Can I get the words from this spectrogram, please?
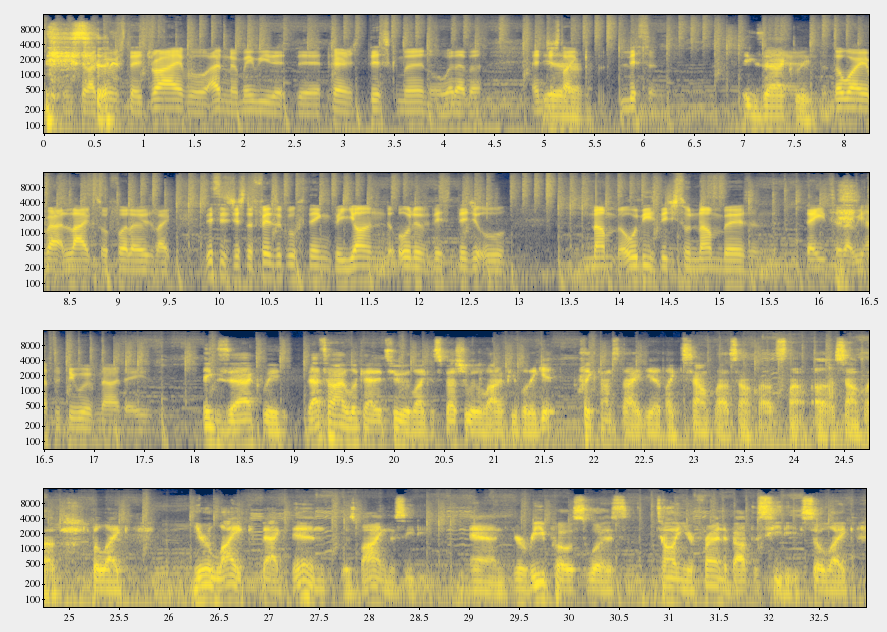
into like whether it's their drive or I don't know, maybe their, their parents' Discman or whatever, and just yeah. like listen. Exactly. don't worry about likes or follows. Like this is just a physical thing beyond all of this digital num all these digital numbers and data that we have to deal with nowadays. Exactly. That's how I look at it too. Like, especially with a lot of people, they get clicked onto the idea of like SoundCloud, SoundCloud, uh, SoundCloud. But like, your like back then was buying the CD, and your repost was telling your friend about the CD. So like,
